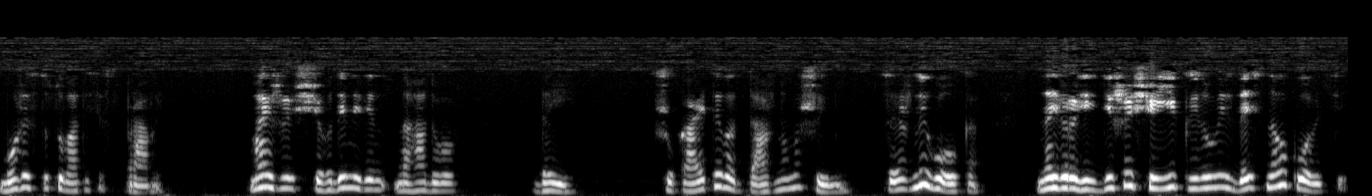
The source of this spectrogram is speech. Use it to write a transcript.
може стосуватися справи. Майже щогодини він нагадував Даї, шукайте вантажну машину. Це ж не голка. Найвірогідніше, що її кинули десь на околиці,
